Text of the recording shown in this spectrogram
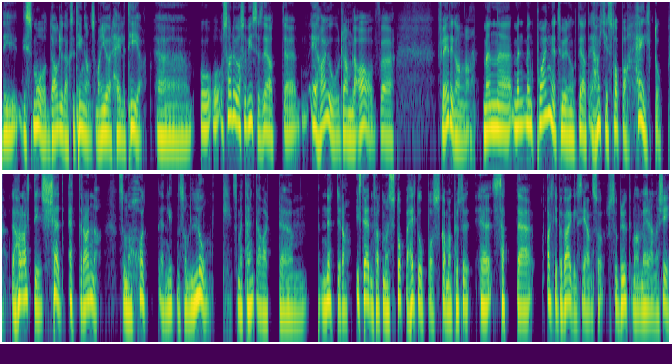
de, de små dagligdagse tingene som man gjør hele tida. Uh, og, og, og, så har det jo også vist seg at uh, jeg har jo ramla av uh, flere ganger. Men, men, men, poenget tror jeg nok det at jeg har ikke stoppa helt opp. Det har alltid skjedd et eller annet som har holdt en liten sånn lunk, som jeg tenker har vært um, nyttig. da. Istedenfor at man stopper helt opp, og skal man plutselig sette alt i bevegelse igjen, så, så, bruker man mer energi.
